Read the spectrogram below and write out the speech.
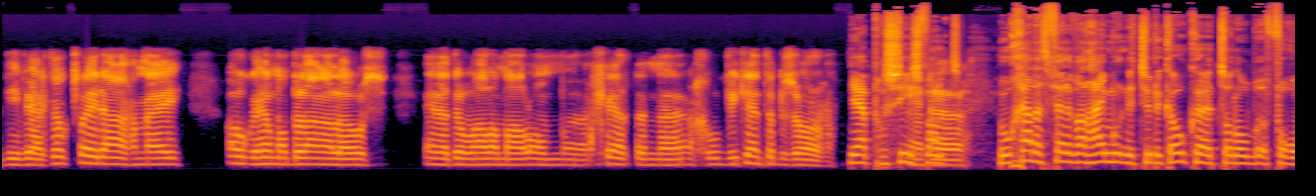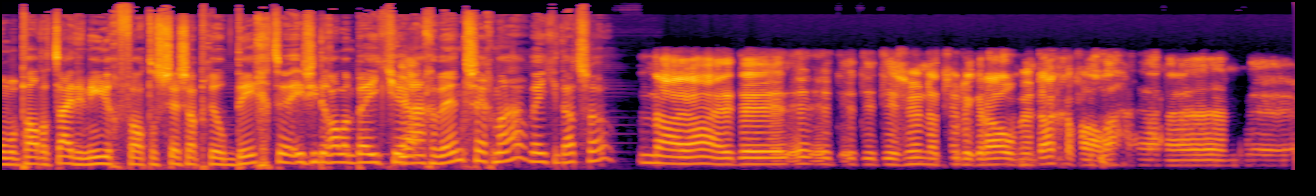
die werkt ook twee dagen mee. Ook helemaal belangeloos. En dat doen we allemaal om Gert een, een, goed weekend te bezorgen. Ja, precies. En, want hoe gaat het verder? Want hij moet natuurlijk ook tot op, voor een bepaalde tijd, in ieder geval tot 6 april dicht. is hij er al een beetje ja. aan gewend, zeg maar? Weet je dat zo? Nou ja, het, het, het, is hun natuurlijk rauw op hun dag gevallen. En, uh, uh,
